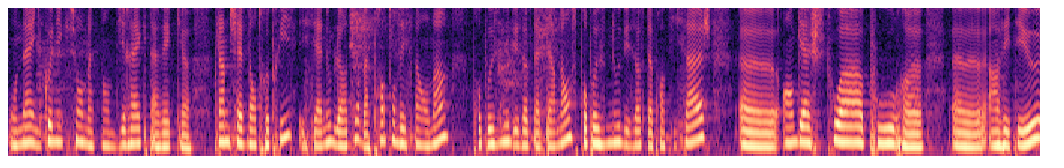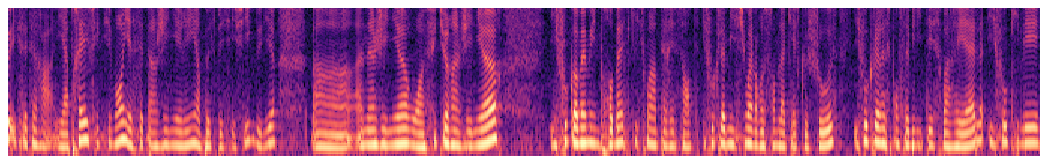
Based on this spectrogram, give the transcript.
on a une connexion maintenant directe avec euh, plein de chefs d'entreprise. Et c'est à nous de leur dire, bah, prends ton destin en main, propose-nous des offres d'alternance, propose-nous des offres d'apprentissage, euh, engage-toi pour euh, euh, un VTE, etc. Et après, effectivement, il y a cette ingénierie un peu spécifique de dire ben, un ingénieur ou un futur ingénieur, il faut quand même une promesse qui soit intéressante. Il faut que la mission, elle ressemble à quelque chose. Il faut que les responsabilités soient réelles. Il faut qu'il ait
